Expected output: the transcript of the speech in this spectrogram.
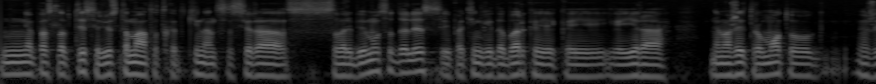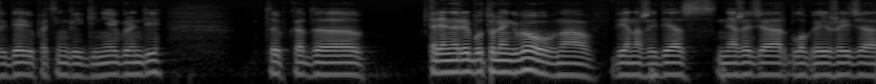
nepaslaptis ir jūs tą matot, kad Kinansas yra svarbi mūsų dalis, ypatingai dabar, kai, kai yra nemažai traumuotų žaidėjų, ypatingai gynėjų grandy. Taip kad treneriai būtų lengviau, na, vienas žaidėjas nežaidžia ar blogai žaidžia,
